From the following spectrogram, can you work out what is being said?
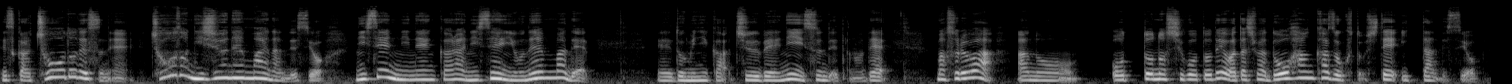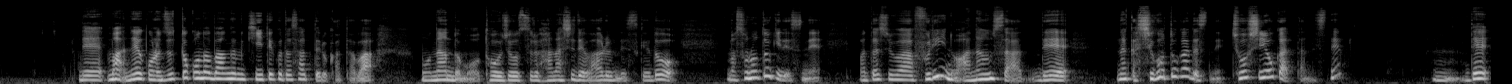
ですからちょうどですねちょうど20年前なんですよ。2002年から2004年まで、えー、ドミニカ中米に住んでいたので、まあ、それはあの夫の仕事で私は同伴家族として行ったんですよ。でまあねこのずっとこの番組聞いてくださってる方はもう何度も登場する話ではあるんですけど、まあ、その時ですね私はフリーのアナウンサーでなんか仕事がですね調子良かったんですね。うん、で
